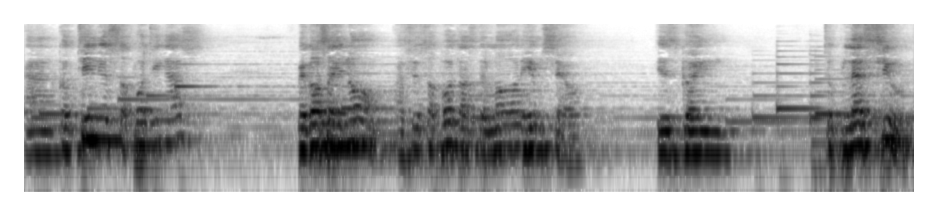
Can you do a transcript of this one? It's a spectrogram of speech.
And continue supporting us because I know as you support us, the Lord Himself is going to bless you.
